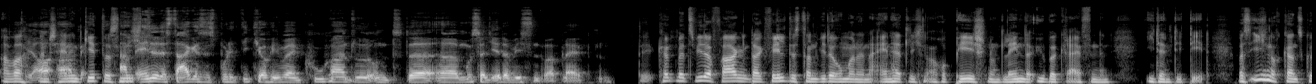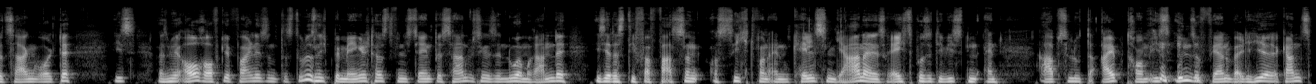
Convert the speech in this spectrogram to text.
aber ja, anscheinend am, geht das nicht. Am Ende des Tages ist Politik ja auch immer ein Kuhhandel und da äh, muss halt jeder wissen, wo er bleibt die könnte man jetzt wieder fragen, da fehlt es dann wiederum an einer einheitlichen europäischen und länderübergreifenden Identität. Was ich noch ganz kurz sagen wollte, ist, was mir auch aufgefallen ist und dass du das nicht bemängelt hast, finde ich sehr interessant, beziehungsweise nur am Rande, ist ja, dass die Verfassung aus Sicht von einem Kelsen-Jan, eines Rechtspositivisten, ein absoluter Albtraum ist, insofern, weil hier ganz,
